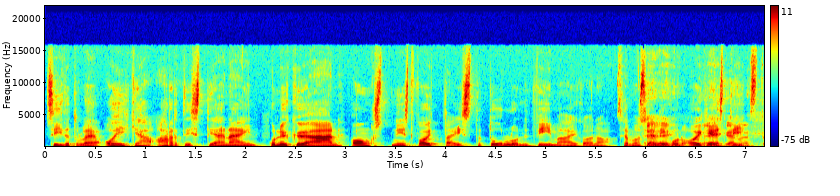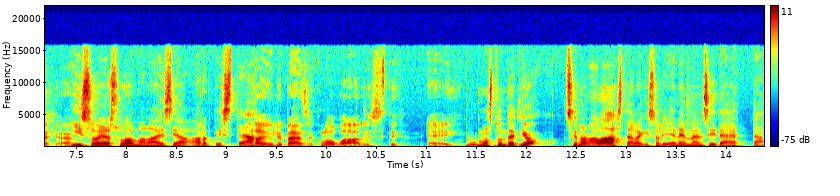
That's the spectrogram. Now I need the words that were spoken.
siitä tulee oikea artisti ja näin. Kun nykyään, onko niistä voittajista tullut nyt viime aikoina semmoisia niin oikeasti isoja suomalaisia artisteja? Tai ylipäänsä globaalisti. Ei. musta tuntuu, että jo silloin ala-asteellakin se oli enemmän sitä, että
